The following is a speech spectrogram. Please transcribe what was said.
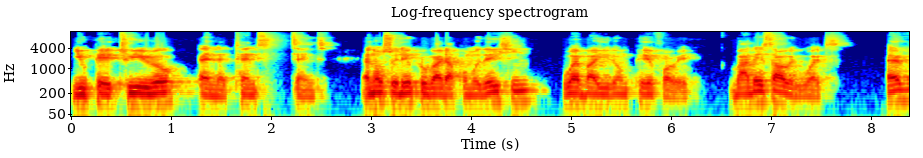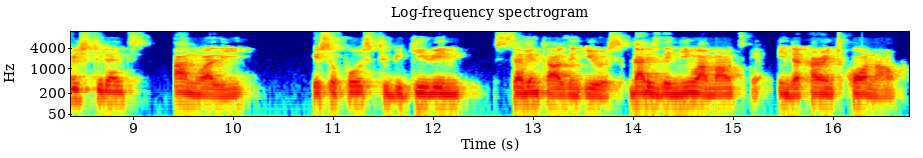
you pay two euro and ten cents. And also they provide accommodation whereby you don't pay for it. But that's how it works. Every student annually is supposed to be given 7,000 euros. That is the new amount in the current core now.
